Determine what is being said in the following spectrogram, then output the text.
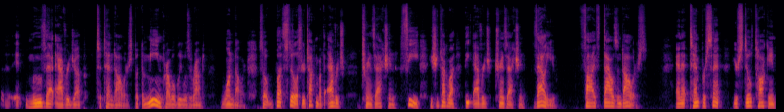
it moved that average up to $10. But the mean probably was around $1. So, but still, if you're talking about the average transaction fee, you should talk about the average transaction value $5,000. And at 10%, you're still talking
